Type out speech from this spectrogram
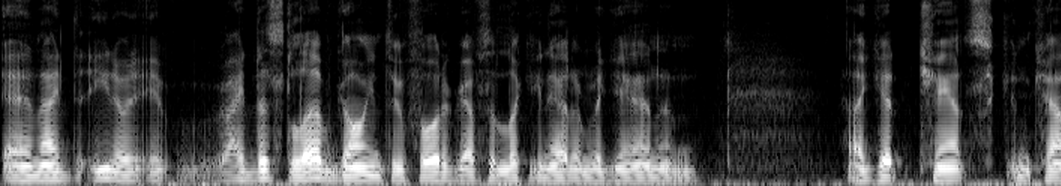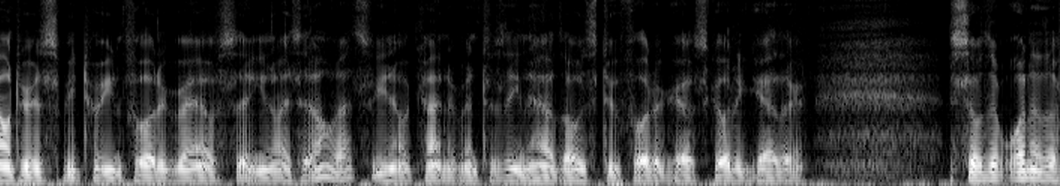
and I, you know, it, I just love going through photographs and looking at them again, and I get chance encounters between photographs, and you know, I say, oh, that's you know, kind of interesting how those two photographs go together. So that one of the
